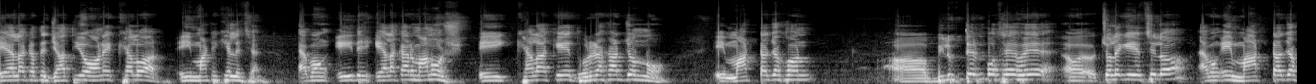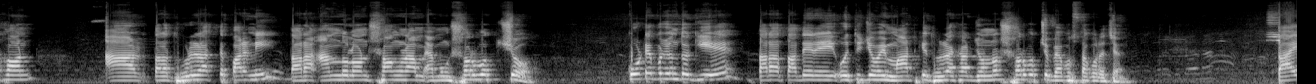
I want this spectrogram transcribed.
এই এলাকাতে জাতীয় অনেক খেলোয়াড় এই মাঠে খেলেছেন এবং এই এলাকার মানুষ এই খেলাকে ধরে রাখার জন্য এই মাঠটা যখন বিলুপ্তের পথে হয়ে চলে গিয়েছিল এবং এই মাঠটা যখন আর তারা ধরে রাখতে পারেনি। তারা আন্দোলন, সংগ্রাম এবং সর্বোচ্চ কোর্টে পর্যন্ত গিয়ে তারা তাদের এই ঐতিহ্যবাহী মাঠকে ধরে রাখার জন্য সর্বোচ্চ ব্যবস্থা করেছেন। তাই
